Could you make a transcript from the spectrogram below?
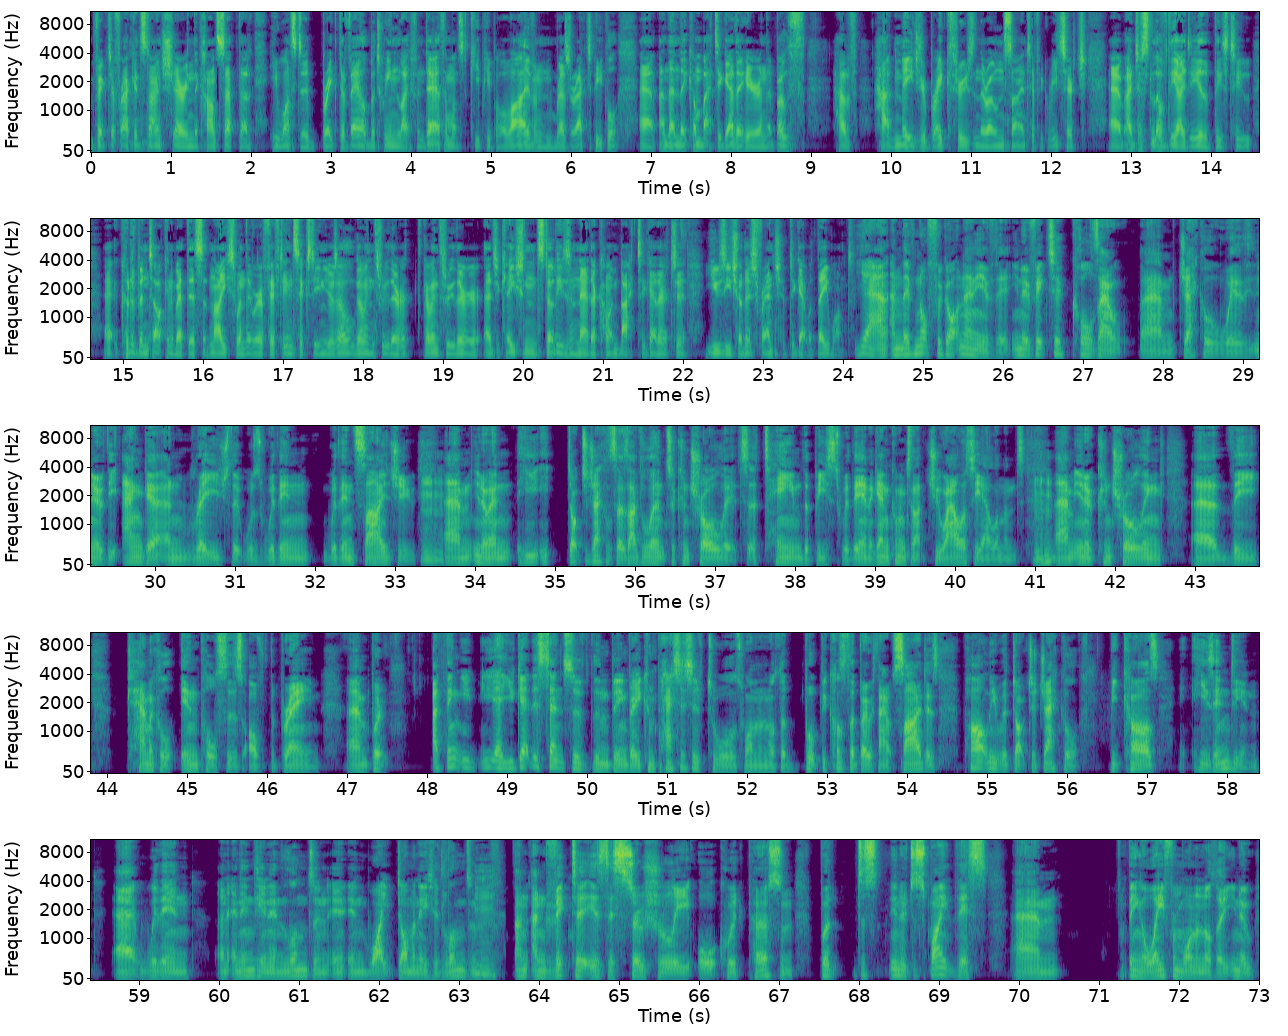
Victor Frankenstein sharing the concept that he wants to break the veil between life and death and wants to keep people alive and resurrect people, uh, and then they come back together here, and they're both have had major breakthroughs in their own scientific research. Uh, I just love the idea that these two uh, could have been talking about this at night when they were 15, 16 years old, going through their going through their education studies, and now they're coming back together to use each other's friendship to get what they want. Yeah, and, they've not forgotten any of it. You know, Victor calls out um, Jekyll with you know the anger and rage that was within within inside you. Um, you know, and he Dr. Jekyll says, I've learned to control it, uh, tame the beast within. Again, coming to that duality element, um, you know, controlling, uh, the chemical impulses of the brain. Um, but I think you, yeah, you get this sense of them being very competitive towards one another, but because they're both outsiders, partly with Dr. Jekyll, because he's Indian, uh, within, an, an Indian in London, in, in white dominated London. And, and Victor is this socially awkward person. But just, you know, despite this, um, being away from one another, you know,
